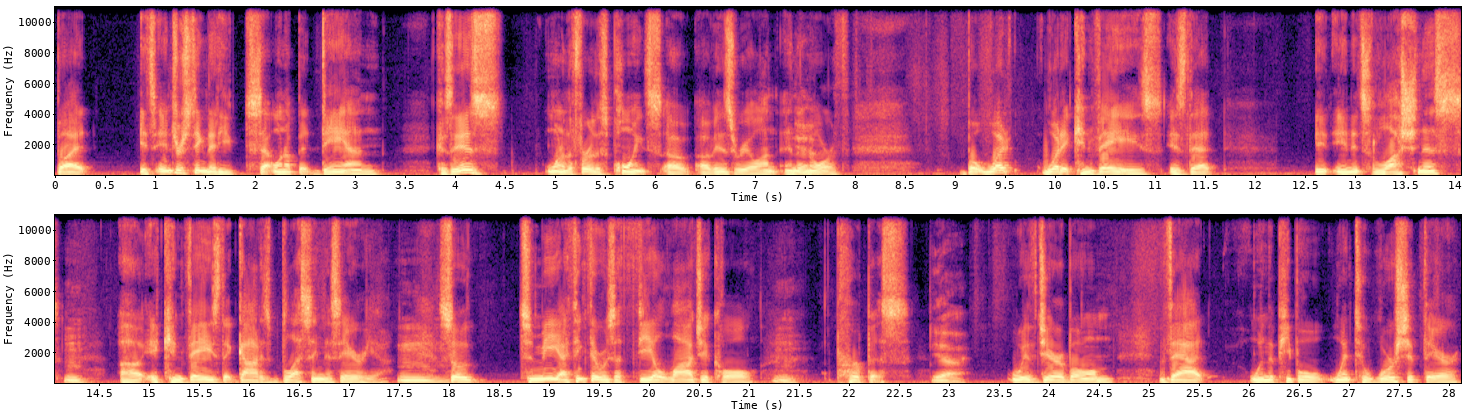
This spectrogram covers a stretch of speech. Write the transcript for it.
But it's interesting that he set one up at Dan because it is one of the furthest points of, of Israel on, in the north. But what what it conveys is that it, in its lushness, mm. uh, it conveys that God is blessing this area. Mm. So to me, I think there was a theological mm. purpose Yeah. with Jeroboam that when the people went to worship there,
